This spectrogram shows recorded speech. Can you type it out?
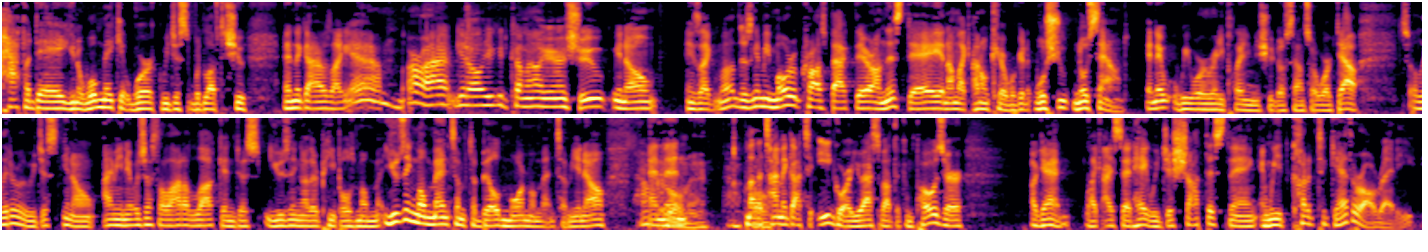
half a day, you know, we'll make it work. We just would love to shoot. And the guy was like, yeah, all right, you know, you could come out here and shoot, you know. He's like, well, there's going to be motocross back there on this day. And I'm like, I don't care. We're going to, we'll shoot no sound. And it, we were already planning to shoot no sound. So it worked out. So literally we just, you know, I mean, it was just a lot of luck and just using other people's moment, using momentum to build more momentum, you know? How and cool, then man. How by the time it got to Igor, you asked about the composer. Again, like I said, hey, we just shot this thing and we had cut it together already.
